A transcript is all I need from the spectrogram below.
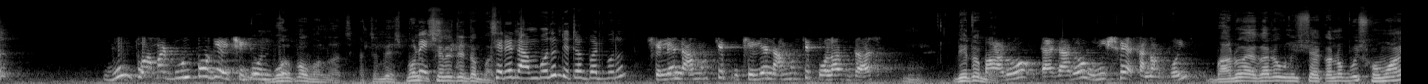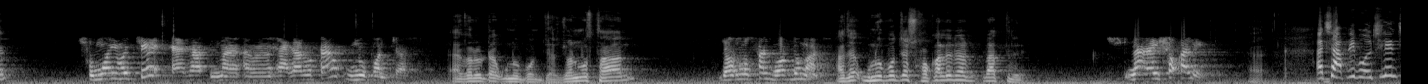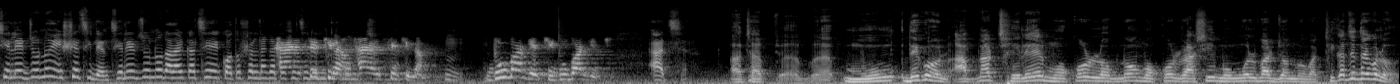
বোনপো আমার বোনপো গিয়েছিল। বোন বলপো ভালো আছে। আচ্ছা বেশ। বলুন ছেলে ডেট অফ বার্থ ছেলের নাম বলুন ডেট অফ বার্থ বলুন। ছেলের নাম হচ্ছে ছেলের নাম হচ্ছে পলাশ দাস। ডেট অফ বারো এগারো উনিশশো একানব্বই। বারো এগারো উনিশশো একানব্বই সময়? সময় হচ্ছে এগারোটা উনপঞ্চাশ। এগারোটা উনপঞ্চাশ। জন্মস্থান? জন্মস্থান বর্ধমান। আচ্ছা উনপঞ্চাশ সকালে না রাত্রে? না এই সকালে। আচ্ছা আপনি বলছিলেন ছেলের জন্য এসেছিলেন। ছেলের জন্য দাদার কাছে কত সাল নাগাদ হ্যাঁ এসেছিলেন হ্যাঁ এসেছিলাম। দুবার গেছি দুবার গেছি। আচ্ছা। আচ্ছা দেখুন আপনার ছেলের মকর লগ্ন মকর রাশি মঙ্গলবার জন্মবার ঠিক আছে তো এগুলো?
